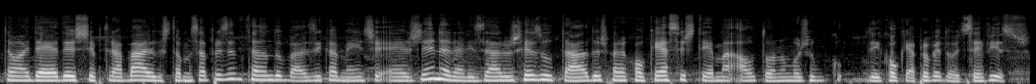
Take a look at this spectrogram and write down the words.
Então, a ideia deste trabalho que estamos apresentando, basicamente, é generalizar os resultados para qualquer sistema autônomo de qualquer provedor de serviços.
